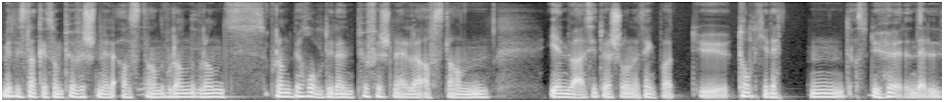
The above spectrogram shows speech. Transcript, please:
Men det snakkes om profesjonell avstand. Hvordan, hvordan, hvordan beholder du den profesjonelle avstanden i enhver situasjon? Jeg tenker på at du tolker retten, altså du hører en del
